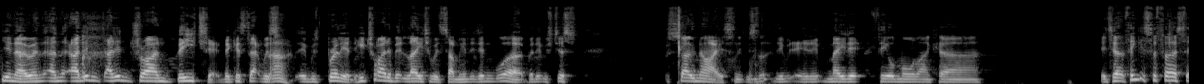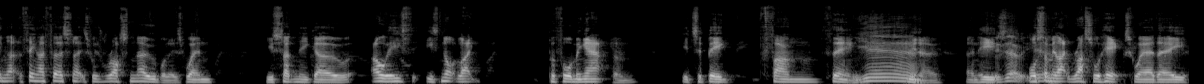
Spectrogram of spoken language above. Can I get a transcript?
you know, and, and I didn't I didn't try and beat it because that was No. it was brilliant. He tried a bit later with something and it didn't work, but it was just so nice, and it was it, it made it feel more like a. It's, I think it's the first thing thing I first noticed with Ross Noble is when you suddenly go, oh, he's he's not like performing at them. It's a big fun thing, Yeah. you know. And he that- or something like Russell Hicks, where they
